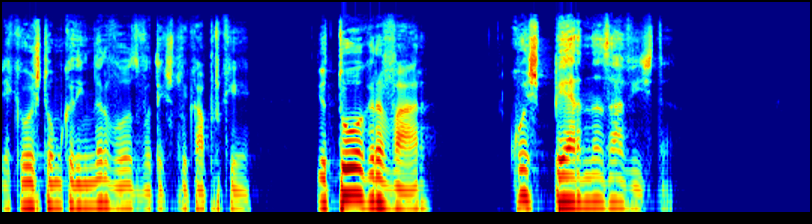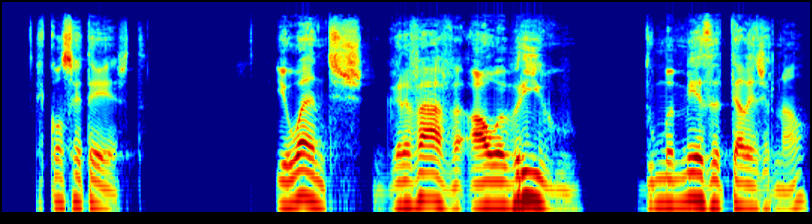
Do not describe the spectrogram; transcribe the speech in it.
É que hoje estou um bocadinho nervoso, vou ter que explicar porquê. Eu estou a gravar com as pernas à vista. Que conceito é este? Eu antes gravava ao abrigo de uma mesa de telejornal.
